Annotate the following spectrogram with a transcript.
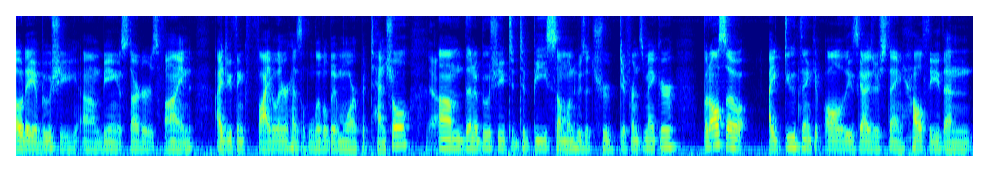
Oday Aboushi um, being a starter is fine. I do think Feiler has a little bit more potential Yeah. um, than Aboushi to, to be someone who's a true difference maker. But also, I do think if all of these guys are staying healthy, then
